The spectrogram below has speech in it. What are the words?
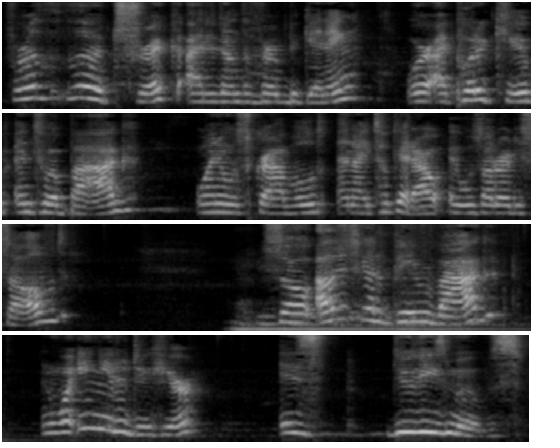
for the trick I did on the very beginning, where I put a cube into a bag when it was scrambled and I took it out, it was already solved. So I'll just get a paper bag, and what you need to do here is do these moves.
